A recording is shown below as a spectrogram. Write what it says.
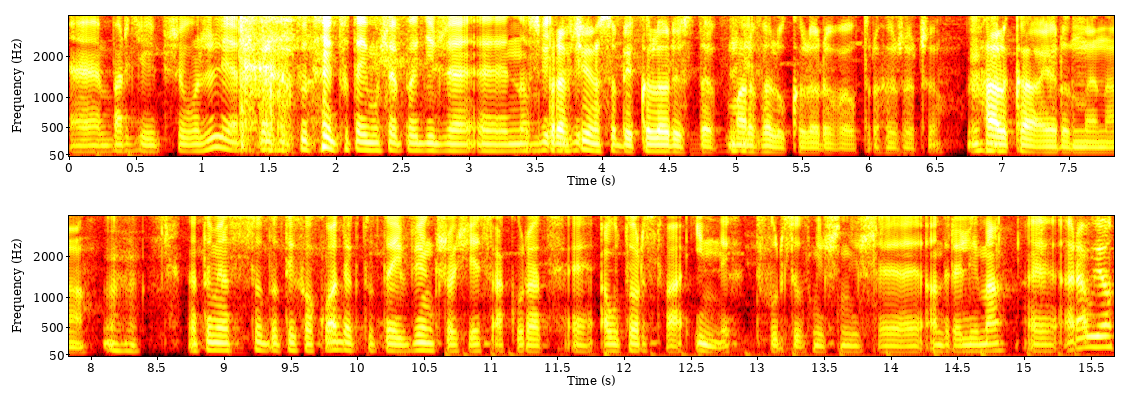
e, bardziej przyłożyli, aczkolwiek tutaj, tutaj muszę powiedzieć, że e, no, Sprawdziłem sobie kolorystę. W Marvelu kolorował trochę rzeczy. Hulka, Ironmana. Mhm. Natomiast co do tych okładek, tutaj większość jest akurat autorstwa innych twórców niż, niż Andre Lima Araujo.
